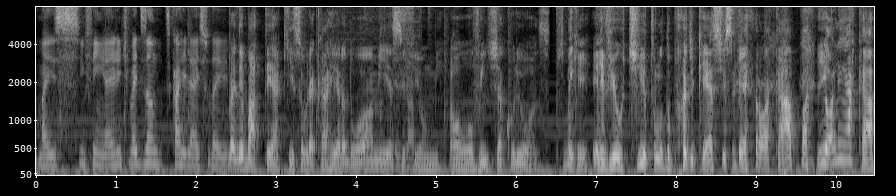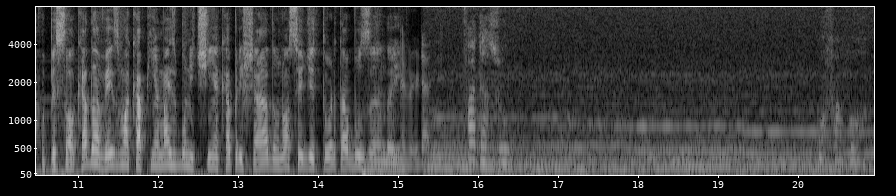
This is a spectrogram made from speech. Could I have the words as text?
Mas, enfim, aí a gente vai descarrilhar isso daí. Vai debater aqui sobre a carreira do homem e esse Exato. filme. O ouvinte já curioso. Se bem que ele viu o título do podcast, espero a capa. E olhem a capa, pessoal. Cada vez uma capinha mais bonitinha, caprichada. O nosso editor tá abusando aí. É verdade. Fada azul. Por favor.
